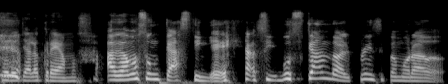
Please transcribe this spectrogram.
pero ya lo creamos. Hagamos un casting, eh, así, buscando al príncipe morado.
